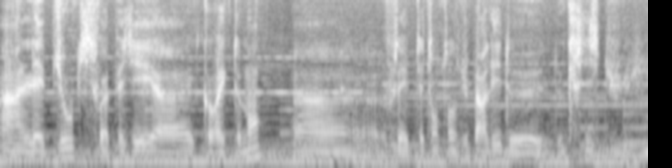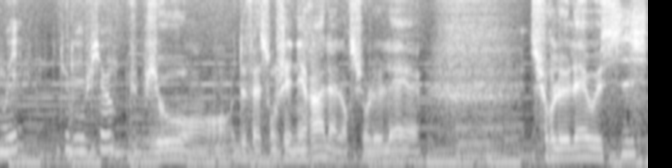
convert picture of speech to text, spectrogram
un, lait bio qui soit payé correctement. vous avez peut-être entendu parler de, crise du, oui, du lait bio, du, bio de façon générale. Alors sur le lait sur le lait aussi,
